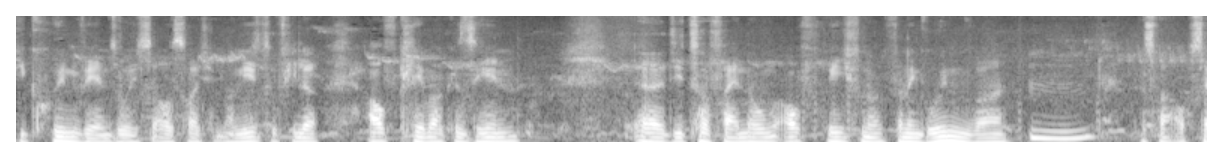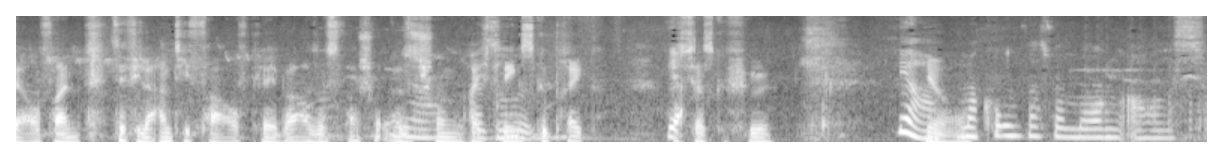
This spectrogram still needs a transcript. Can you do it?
die grün wählen, so wie es aussah. Ich habe noch nie so viele Aufkleber gesehen äh, die zur Veränderung aufriefen und von den Grünen waren. Mhm. Das war auch sehr auffallend. Sehr viele Antifa-Aufkleber, also es war schon, also ja, schon recht also, links geprägt, ja. ich das Gefühl. Ja, ja, mal gucken, was wir morgen aus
